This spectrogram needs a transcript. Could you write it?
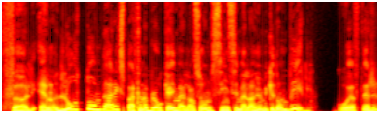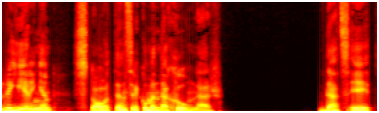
Följ en, låt de där experterna bråka emellan som sinsemellan hur mycket de vill. Gå efter regeringen, statens rekommendationer. That's it.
